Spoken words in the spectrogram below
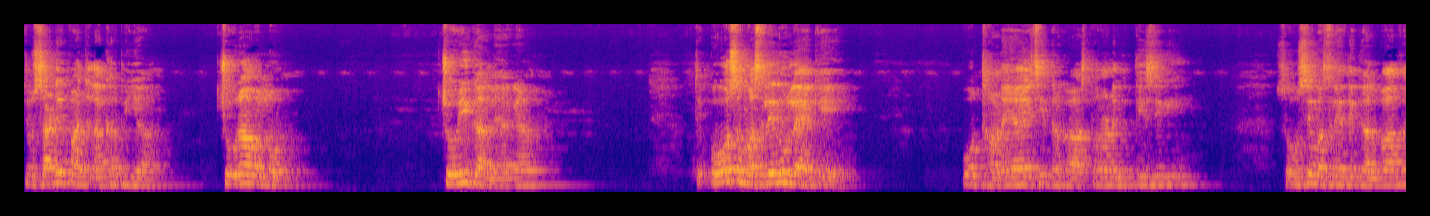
ਜੋ ਉਹ 5.5 ਲੱਖ ਰੁਪਈਆ ਚੋਰਾਂ ਵੱਲੋਂ ਚੋਰੀ ਕਰ ਲਿਆ ਗਿਆ। ਤੇ ਉਸ ਮਸਲੇ ਨੂੰ ਲੈ ਕੇ ਉਹ ਥਾਣੇ ਆਏ ਸੀ, ਦਰਖਾਸਤ ਉਹਨਾਂ ਨੇ ਦਿੱਤੀ ਸੀਗੀ। ਸੋ ਉਸੇ ਮਸਲੇ ਤੇ ਗੱਲਬਾਤ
